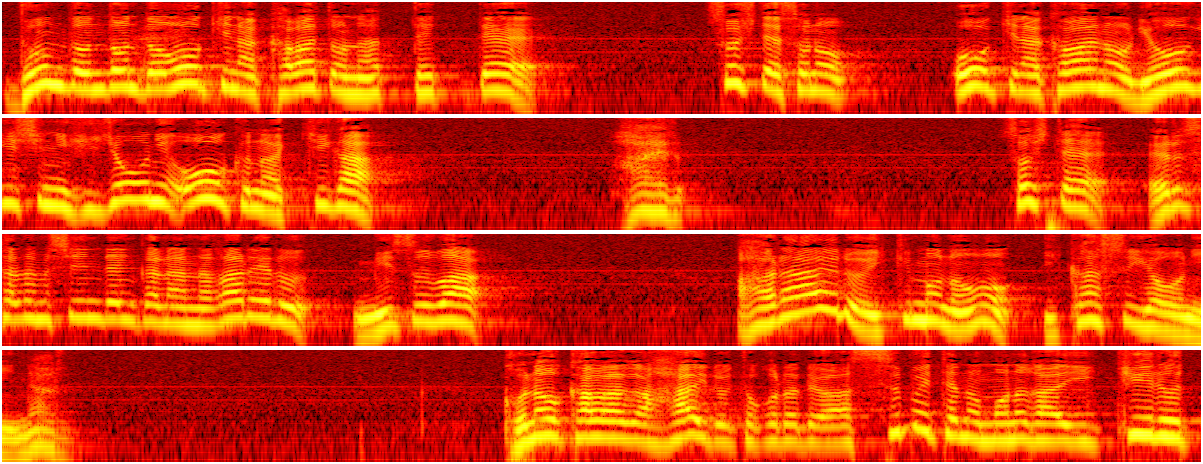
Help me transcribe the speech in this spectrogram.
どんどんどんどん大きな川となっていってそしてその大きな川の両岸に非常に多くの木が生える。そしてエルサレム神殿から流れる水はあらゆる生き物を生かすようになる。この川が入るところでは全てのものが生きる。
